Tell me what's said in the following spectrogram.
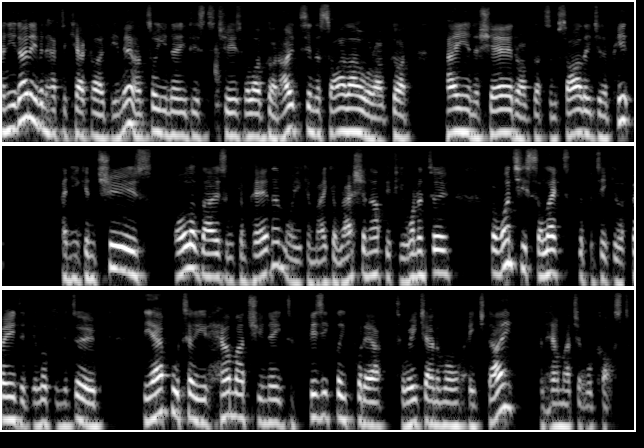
And you don't even have to calculate the amounts. All you need is to choose, well, I've got oats in a silo, or I've got hay in a shed, or I've got some silage in a pit. And you can choose all of those and compare them, or you can make a ration up if you wanted to. But once you select the particular feed that you're looking to do, the app will tell you how much you need to physically put out to each animal each day and how much it will cost.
